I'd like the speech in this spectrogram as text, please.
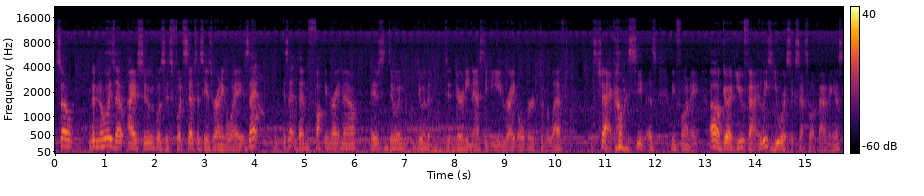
So, the noise that I assumed was his footsteps as he was running away, is that is that them fucking right now? They just doing doing the dirty nasty deed right over to the left? Let's check. I want to see this. Be funny. Oh, good. You found. At least you were successful at finding us.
